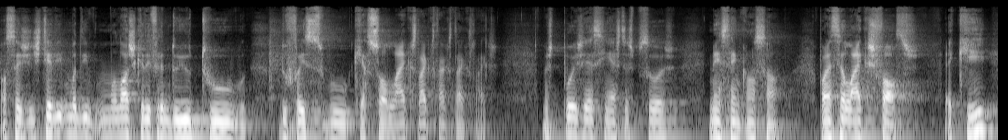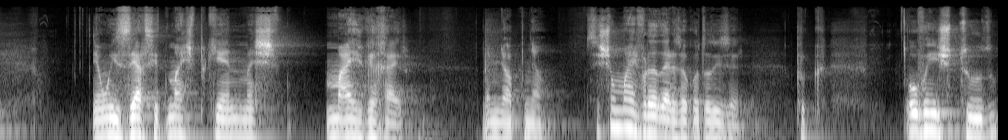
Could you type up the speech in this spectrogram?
Ou seja, isto é uma, uma lógica diferente do YouTube, do Facebook, que é só likes, likes, likes, likes, likes. Mas depois é assim, estas pessoas nem sem são. Podem ser likes falsos. Aqui é um exército mais pequeno, mas mais guerreiro, na minha opinião. Vocês são mais verdadeiros, é o que eu estou a dizer. Porque ouvem isto tudo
